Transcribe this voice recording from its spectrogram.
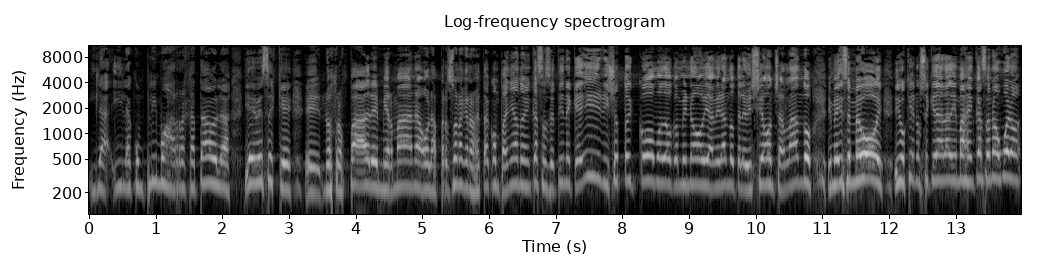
y la, y la cumplimos a rajatabla. Y hay veces que eh, nuestros padres, mi hermana o la persona que nos está acompañando en casa se tiene que ir y yo estoy cómodo con mi novia mirando televisión, charlando y me dicen me voy. Y digo que no se queda nadie más en casa. No, bueno,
